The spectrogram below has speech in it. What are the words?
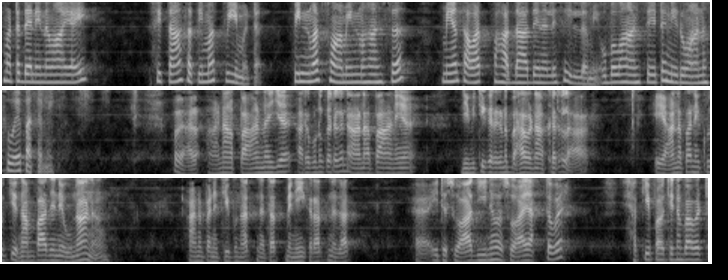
මට දැනෙනවා යයි සිතා සතිමත් වීමට. පින්වත් ස්වාමින් වහන්සේ මෙය තවත් පහදා දෙන ලෙස ඉල්ලමි. ඔබ වහන්සේට නිර්වාණ සුවය පතමි. ඔය ආනාපානය අරමුණු කරගෙන ආනාපානය නිමිති කරගෙන භාවනා කරලා ඒ ආනාපාන කෘත්‍ය සම්පාදනය වුණා නම් ආනපන තිබුණත් නැතත් මෙනෙහි කරත් නැතත් ඊට ස්වාධීනව ස්වායක්තව සතිය පවතින බවට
